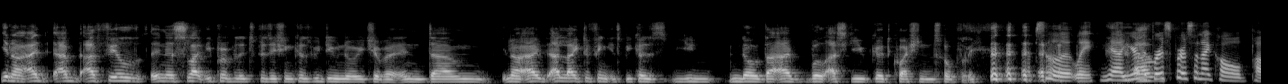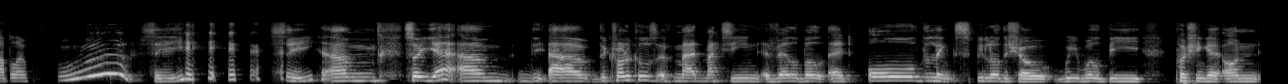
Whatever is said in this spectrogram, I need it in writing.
you know, I, I I feel in a slightly privileged position because we do know each other, and um, you know, I I like to think it's because you know that I will ask you good questions, hopefully. absolutely, yeah. You're the Um, first person I called, Pablo. Woo! See, see. Um. So yeah. Um. The uh the Chronicles of Mad Maxine available at all the links below the show. We will be pushing it on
